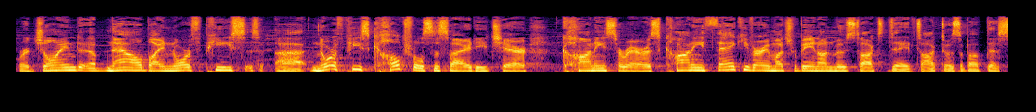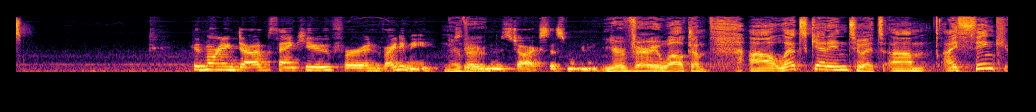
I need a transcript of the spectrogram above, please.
We're joined uh, now by North Peace uh, North Peace Cultural Society Chair Connie Serreras. Connie, thank you very much for being on Moose Talks today to talk to us about this. Good morning, Dub. Thank you for inviting me You're to very, Moose Talks this morning. You're very welcome. Uh, let's get into it. Um, I think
